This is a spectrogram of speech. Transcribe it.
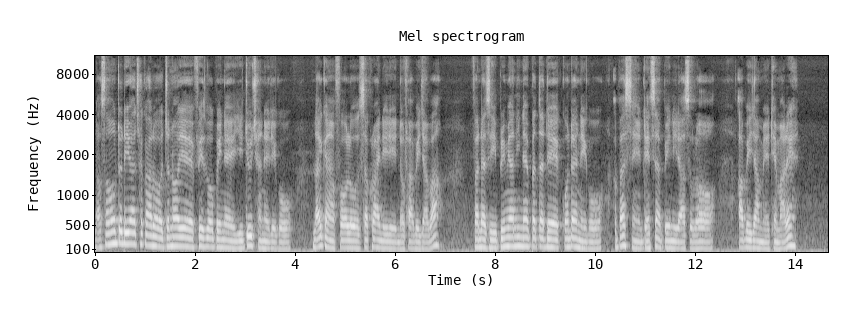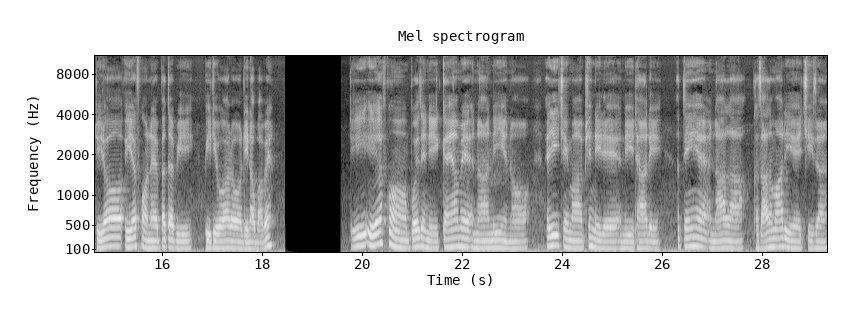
နောက်ဆုံးတတိယချက်ကတော့ကျွန်တော်ရဲ့ Facebook page နဲ့ YouTube channel တွေကို like and follow subscribe နေတွေနှုတ်ထားပေးကြပါ Fantasy Premier League နဲ့ပတ်သက်တဲ့ content တွေကိုအပတ်စဉ်တင်ဆက်ပေးနေတာဆိုတော့အားပေးကြမယ်ထင်ပါတယ်ဒီတော့ AF1 နဲ့ပတ်သက်ပြီးဗီဒီယိုကတော့ဒီနောက်ပါပဲဒီ AF ကွန်ပွဲစဉ်တွေကန်ရမယ့်အနာနေရင်တော့ အဲ့ဒီအချိန်မှာဖြစ်နေတဲ့အနေအထားတွေအသင်းရဲ့အနာလာကစားသမားတွေရဲ့ခြေစွမ်း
